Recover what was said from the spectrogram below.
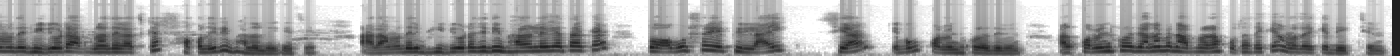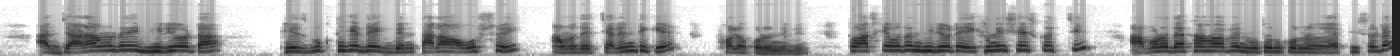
আমাদের ভিডিওটা আপনাদের আজকে সকলেরই ভালো লেগেছে। আর আমাদের ভিডিওটা যদি ভালো লেগে থাকে, তো অবশ্যই একটি লাইক, শেয়ার এবং কমেন্ট করে দেবেন। আর কমেন্ট করে জানাবেন আপনারা কোথা থেকে আমাদেরকে দেখছেন। আর যারা আমাদের এই ভিডিওটা ফেসবুক থেকে দেখবেন, তারা অবশ্যই আমাদের চ্যানেলটিকে ফলো করে নেবেন। তো আজকের মতন ভিডিওটা এখানেই শেষ করছি। আবারও দেখা হবে নতুন কোনো এপিসোডে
